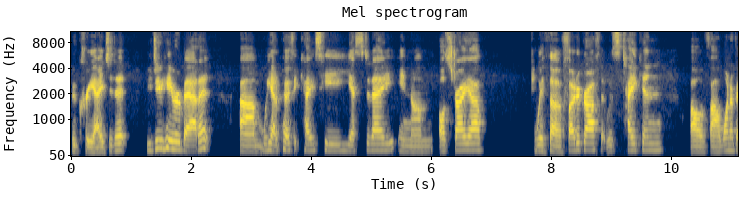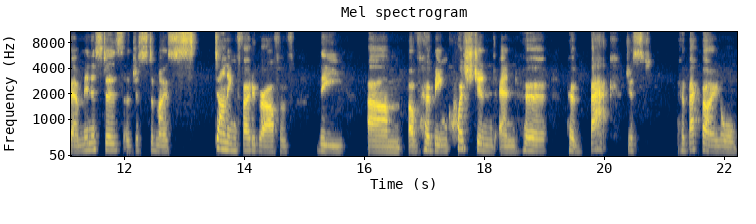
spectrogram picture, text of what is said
who created it. You do hear about it. Um, we had a perfect case here yesterday in um, Australia with a photograph that was taken of uh, one of our ministers, just the most stunning photograph of the um, of her being questioned and her her back just her backbone or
